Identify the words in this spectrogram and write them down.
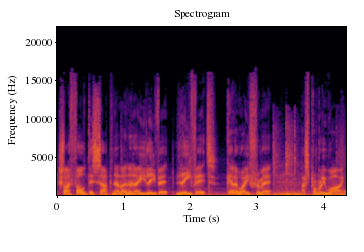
shall I fold this up? And they're like, no, no, you leave it. Leave it. Get away from it. That's probably why.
